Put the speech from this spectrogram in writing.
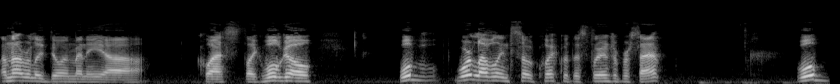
I'm not really doing many uh quests. Like, we'll go. We'll we're leveling so quick with this 300%. We'll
